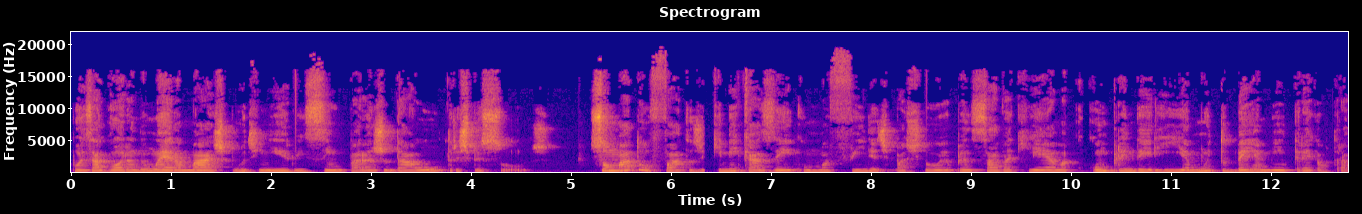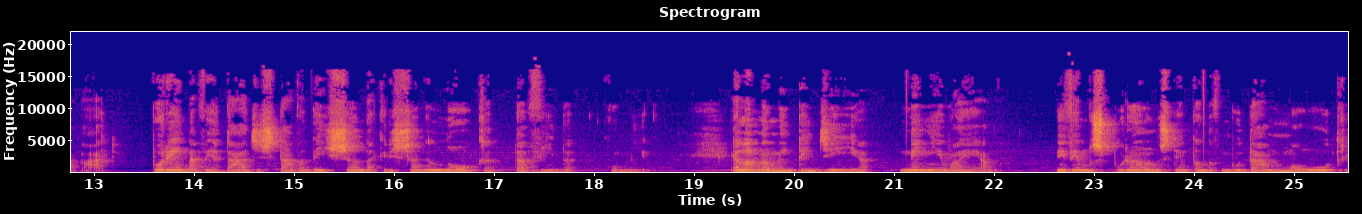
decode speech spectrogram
pois agora não era mais por dinheiro e sim para ajudar outras pessoas. Somado ao fato de que me casei com uma filha de pastor, eu pensava que ela compreenderia muito bem a minha entrega ao trabalho. Porém, na verdade, estava deixando a Cristiane louca da vida comigo. Ela não me entendia, nem eu a ela. Vivemos por anos tentando mudar um ou outro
